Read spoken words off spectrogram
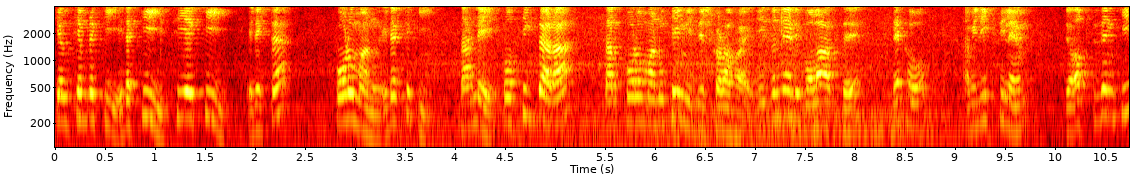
ক্যালসিয়ামটা কি? এটা কি? সিএ কি? এটা একটা পরমাণু। এটা একটা কি? তাহলে প্রতীক দ্বারা তার পরমাণুকেই নির্দেশ করা হয়। এই জন্য এটি বলা আছে, দেখো, আমি লিখছিলাম যে অক্সিজেন কি?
